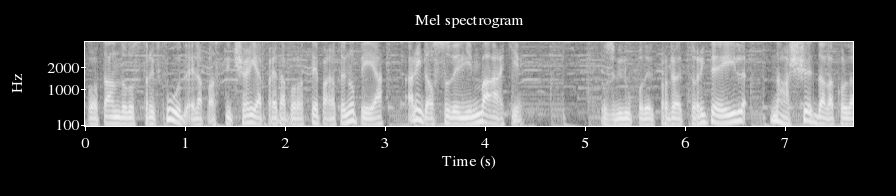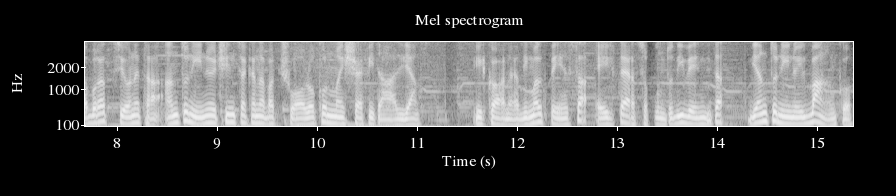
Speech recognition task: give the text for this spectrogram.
portando lo street food e la pasticceria pret-à-porter partenopea a ridosso degli imbarchi. Lo sviluppo del progetto retail nasce dalla collaborazione tra Antonino e Cinzia Canavacciuolo con MyChef Italia. Il corner di Malpensa è il terzo punto di vendita di Antonino il Banco.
